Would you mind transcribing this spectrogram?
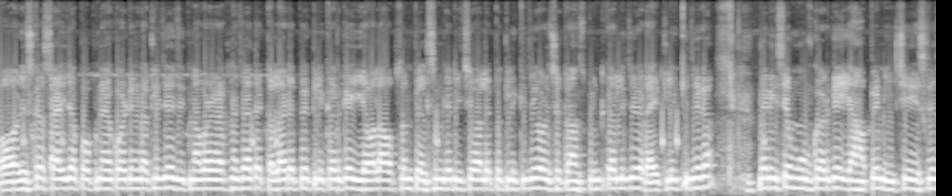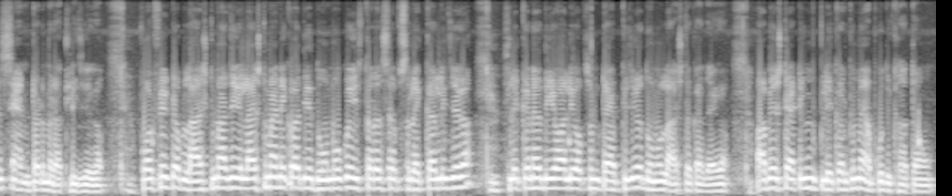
और इसका साइज़ आप अपने अकॉर्डिंग रख लीजिए, जितना बड़ा रखना चाहते हैं कलर पे क्लिक करके ये वाला ऑप्शन पेंसिल के नीचे वाले पे क्लिक कीजिएगा और इसे ट्रांसप्रिंट कर लीजिएगा राइट क्लिक कीजिएगा। देन इसे मूव करके यहाँ पे नीचे इसके सेंटर में रख लीजिएगा। परफेक्ट अब लास्ट में आ जाएगा। लास्ट में आने के बाद ये दोनों को इस तरह से आप सेलेक्ट कर लीजिएगा। सेलेक्ट करने ये वाली ऑप्शन टैप कीजिएगा, दोनों लास्ट तक आ जाएगा। अब ये स्टार्टिंग में प्ले करके मैं आपको दिखाता हूँ।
